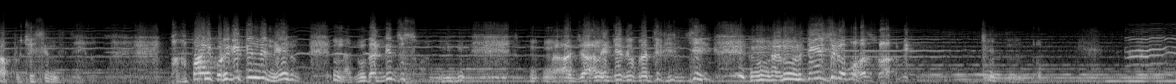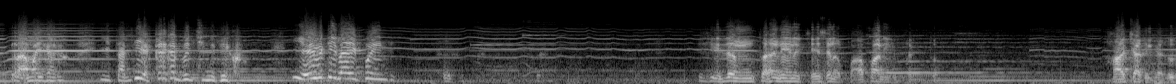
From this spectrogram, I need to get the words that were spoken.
తప్పు చేసింది నేను. పాపాన్ని కొడుగెట్టింది నేను. నన్ను దండించు స్వామి. నా జానకిని బ్రతికించి నన్ను తీసుకుపో స్వామి. రామయ్య గారు ఈ తల్లి ఎక్కడ కనిపించింది మీకు? ఏమిటి ఇలా అయిపోయింది? ఇదంతా నేను చేసిన పాపానికి ఫలితం ఆచార్య గారు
